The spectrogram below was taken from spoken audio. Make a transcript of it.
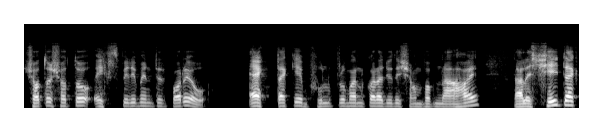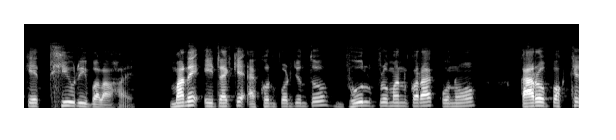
শত, শত এক্সপেরিমেন্টের পরেও একটাকে ভুল প্রমাণ করা যদি সম্ভব না হয়, তাহলে সেইটাকে থিওরি বলা হয়। মানে এটাকে এখন পর্যন্ত ভুল প্রমাণ করা কোনো কারও পক্ষে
